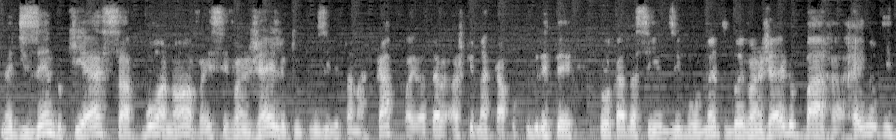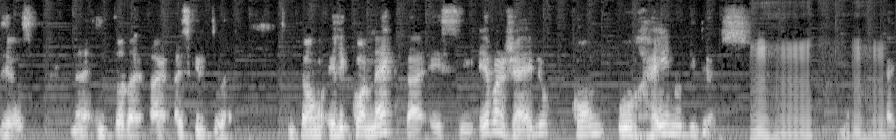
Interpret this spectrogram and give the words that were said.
né, dizendo que essa boa nova, esse evangelho, que inclusive está na capa, eu até acho que na capa eu poderia ter colocado assim: o desenvolvimento do evangelho barra reino de Deus né, em toda a, a escritura. Então, ele conecta esse evangelho com o reino de Deus. Uhum, uhum. Aí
